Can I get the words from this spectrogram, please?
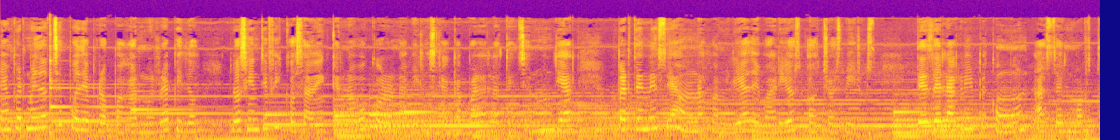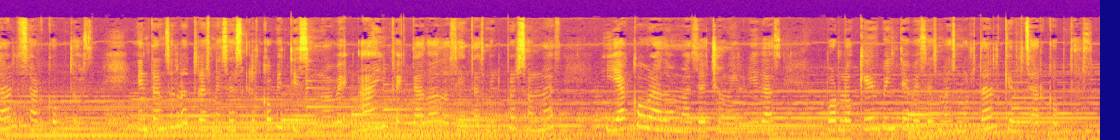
La enfermedad se puede propagar muy rápido. Los científicos saben que el nuevo coronavirus que acapara la atención mundial pertenece a una familia de varios otros virus, desde la gripe común hasta el mortal SARS-CoV-2. En tan solo tres meses, el COVID-19 ha infectado a 200.000 personas y ha cobrado más de 8.000 vidas, por lo que es 20 veces más mortal que el SARS-CoV-2.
